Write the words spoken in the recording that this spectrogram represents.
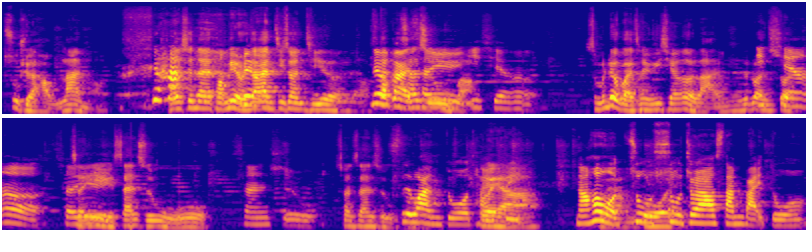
数学好烂哦。然后现在旁边有人在按计算机了，六百乘以？一千二，什么六百乘以一千二啦？你是乱算一算，千二乘乘以以三十五，三十五，算三十五，四。万多台币。对啊，然后我住欸宿就要三百多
